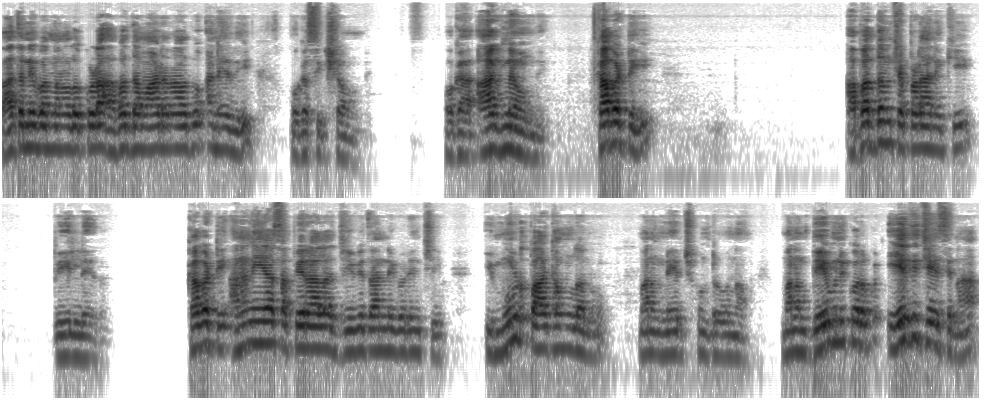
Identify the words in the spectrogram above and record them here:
పాత నిబంధనలో కూడా అబద్ధం ఆడరాదు అనేది ఒక శిక్ష ఉంది. ఒక ఆజ్ఞ ఉంది. కాబట్టి అబద్ధం చెప్పడానికి వీల్లేదు. కాబట్టి అననీయ సపీరాల జీవితాన్ని గురించి ఈ మూడు పాఠములను మనం నేర్చుకుంటూ ఉన్నాం. మనం దేవుని కొరకు ఏది చేసినా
